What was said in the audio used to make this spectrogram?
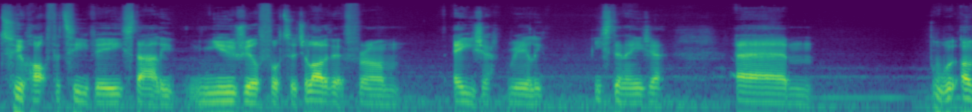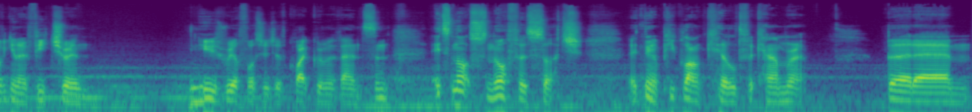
too hot for TV style newsreel footage. A lot of it from Asia, really, Eastern Asia, um, of you know featuring newsreel footage of quite grim events, and it's not snuff as such. It, you know, people aren't killed for camera, but um,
